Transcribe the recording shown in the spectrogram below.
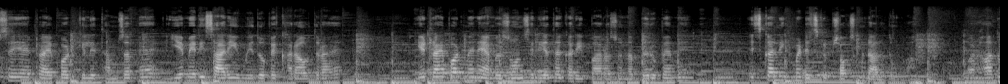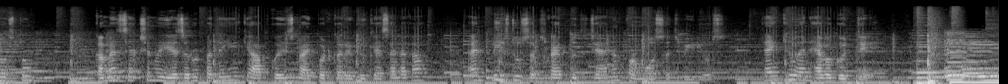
से यह ट्राईपॉड के लिए थम्स अप है। ये मेरी सारी उम्मीदों पे खरा उतरा है। ये ट्राईपॉड मैंने अमेज़ोन से लिया था करीब बारह सौ नब्बे रुपये में। इसका लिंक मैं डिस्क्रिप्शन बॉक्स में डाल दूँगा। और हाँ दोस्तों कमेंट सेक्शन में यह ज़रूर बताइए कि आपको इस ट्राईपॉड का रिव्यू कैसा लगा। And please do subscribe to the channel for more such videos thank you and have a good day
